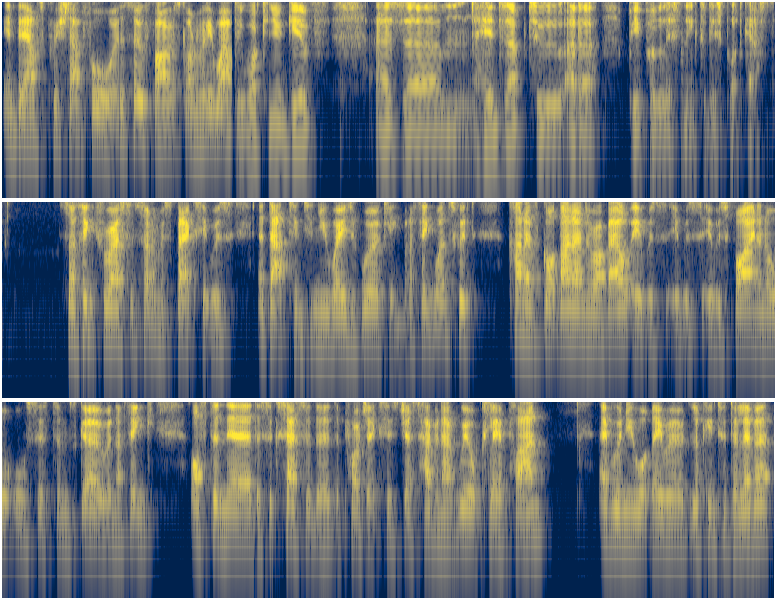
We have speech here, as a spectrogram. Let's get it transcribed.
in being able to push that forward. So, so far, it's gone really well. What can you give as um, heads up to other people listening to this podcast? So I think for us, in some respects, it was adapting to new ways of working. But I think once we'd kind of got that under our belt, it was it was it was fine, and all, all systems go. And I think often the the success of the the projects is just having that real clear plan Everyone knew what they were looking to deliver.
